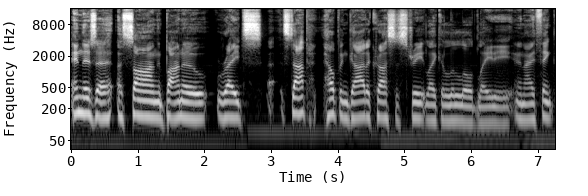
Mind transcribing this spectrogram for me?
and there's a, a song Bono writes, Stop helping God across the street like a little old lady. And I think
